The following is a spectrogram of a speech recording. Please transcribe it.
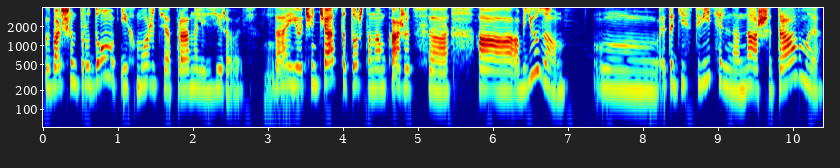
с большим трудом их можете проанализировать. Угу. Да? И очень часто то, что нам кажется э, абьюзом, это действительно наши травмы,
